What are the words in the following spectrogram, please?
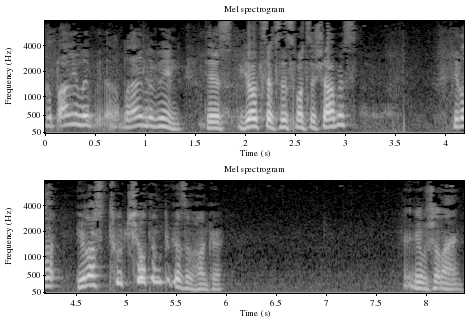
Rabbi Levin, there's Yosef this of Shabbos, he, he lost two children because of hunger. In Yerushalayim.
